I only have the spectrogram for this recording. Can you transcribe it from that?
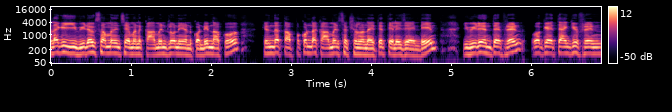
అలాగే ఈ వీడియోకి సంబంధించి ఏమైనా కామెంట్లోనే అనుకోండి. నాకు క్రింద తప్పకుండా కామెంట్ సెక్షన్లోనైతే అయితే తెలియజేయండి. ఈ వీడియో ఇంతే friend. Okay thank you friend.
